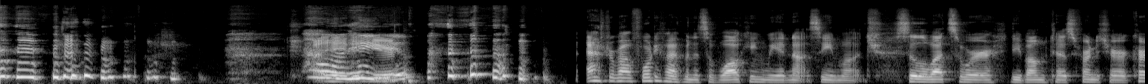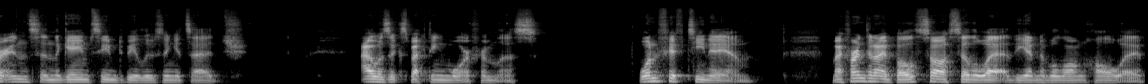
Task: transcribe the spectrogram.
I hate here. After about 45 minutes of walking, we had not seen much. Silhouettes were debunked as furniture or curtains, and the game seemed to be losing its edge. I was expecting more from this. 1:15 a.m. My friend and I both saw a silhouette at the end of a long hallway.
